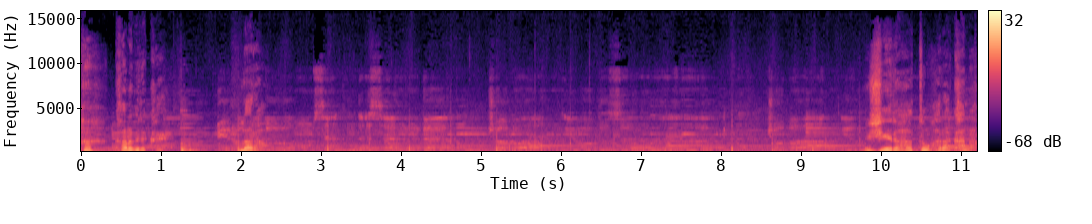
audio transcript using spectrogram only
हाँ खाना भी रखा है। ला रहा हूँ। ये रहा तुम्हारा खाना।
